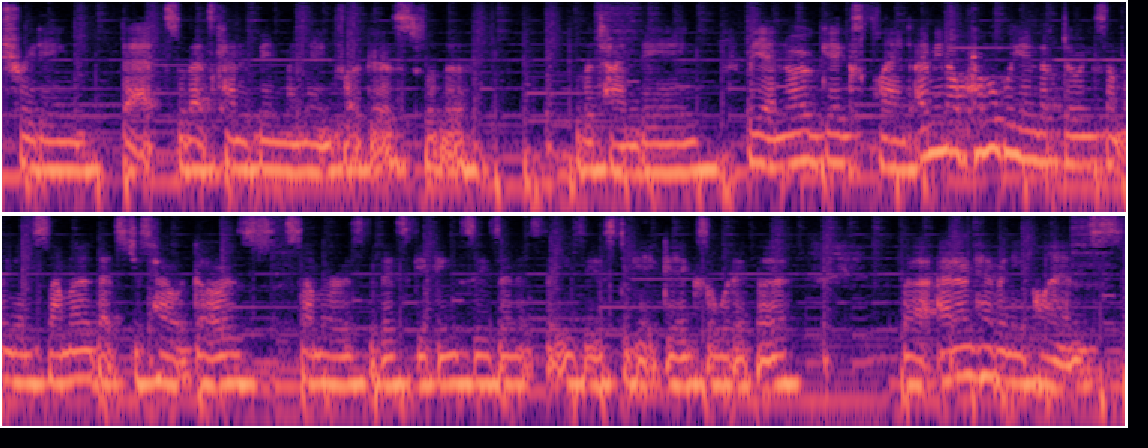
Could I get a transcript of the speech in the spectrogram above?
treating that. So that's kind of been my main focus for the for the time being. But yeah, no gigs planned. I mean, I'll probably end up doing something in summer. That's just how it goes. Summer is the best gigging season. It's the easiest to get gigs or whatever. But I don't have any plans.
